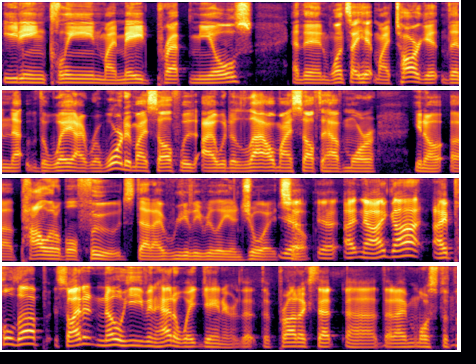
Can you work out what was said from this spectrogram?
eating clean, my made prep meals. And then once I hit my target, then that, the way I rewarded myself was I would allow myself to have more, you know, uh, palatable foods that I really, really enjoyed. Yeah, so yeah. I, now I got, I pulled up, so I didn't know he even had a weight gainer. The, the products that uh, that I'm most f-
